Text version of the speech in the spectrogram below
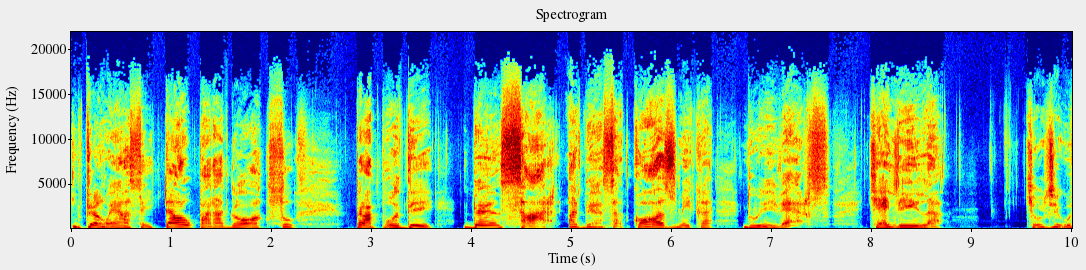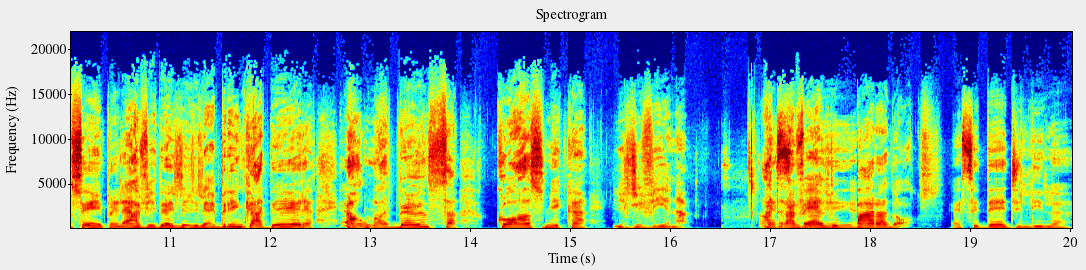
Então é aceitar o paradoxo para poder dançar a dança cósmica do universo, que é lila, que eu digo sempre, né? A vida é lila, é brincadeira, é uma dança cósmica e divina, através ideia. do paradoxo. Essa ideia de Lila,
